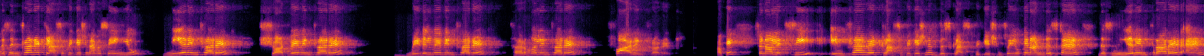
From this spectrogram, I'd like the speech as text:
this infrared classification I was saying you near infrared, short wave infrared, middle wave infrared, thermal infrared, far infrared. Okay, so now let's see infrared classification is this classification. So you can understand this near infrared and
